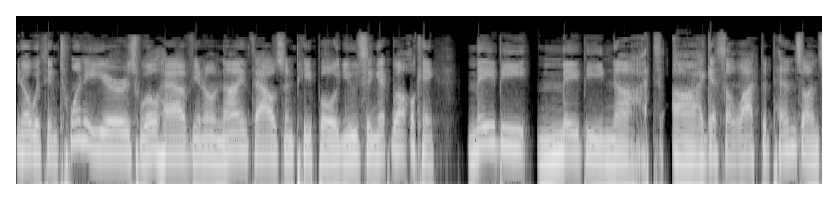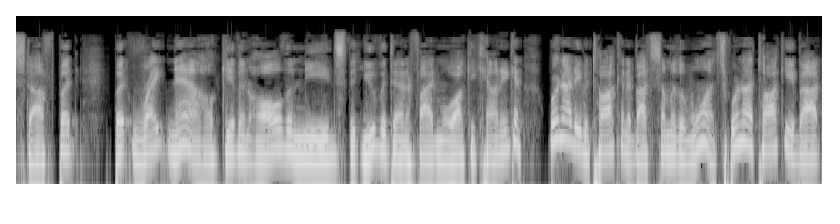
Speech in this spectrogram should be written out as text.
you know, within 20 years, we'll have, you know, 9,000 people using it. Well, okay, Maybe, maybe not. Uh, I guess a lot depends on stuff, but but right now, given all the needs that you've identified in Milwaukee County, again, we're not even talking about some of the wants. We're not talking about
